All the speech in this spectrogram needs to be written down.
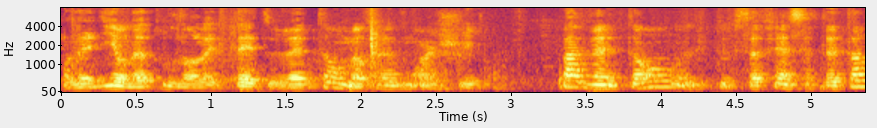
on a dit, on a tous dans la tête 20 ans, mais enfin, moi, je n'ai pas 20 ans, ça fait un certain temps.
